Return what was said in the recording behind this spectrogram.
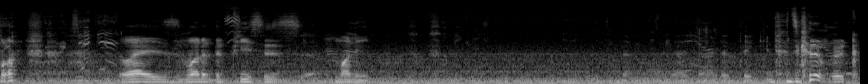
What? Why is one of the pieces money? No, I, I don't think that's gonna work.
